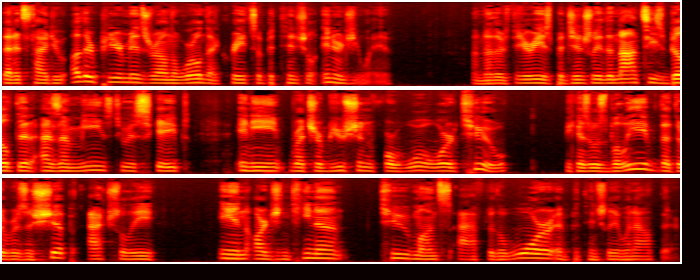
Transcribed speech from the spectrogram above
that it's tied to other pyramids around the world that creates a potential energy wave. Another theory is potentially the Nazis built it as a means to escape any retribution for World War II because it was believed that there was a ship actually in Argentina two months after the war and potentially went out there.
